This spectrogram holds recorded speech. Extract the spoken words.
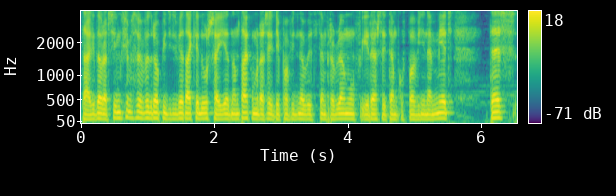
Tak, dobra, czyli musimy sobie wydropić dwie takie dusze i jedną taką, raczej nie powinno być z tym problemów i resztę temków powinienem mieć. Też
